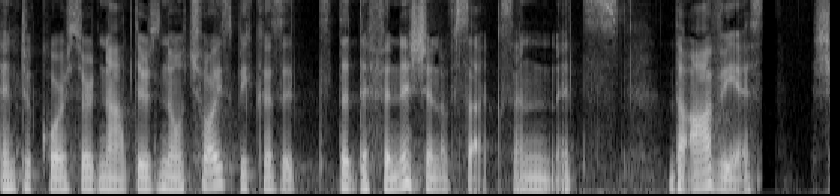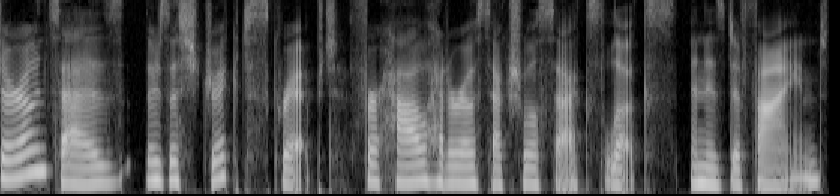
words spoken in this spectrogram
intercourse or not. There's no choice because it's the definition of sex and it's the obvious. Sharon says there's a strict script for how heterosexual sex looks and is defined,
